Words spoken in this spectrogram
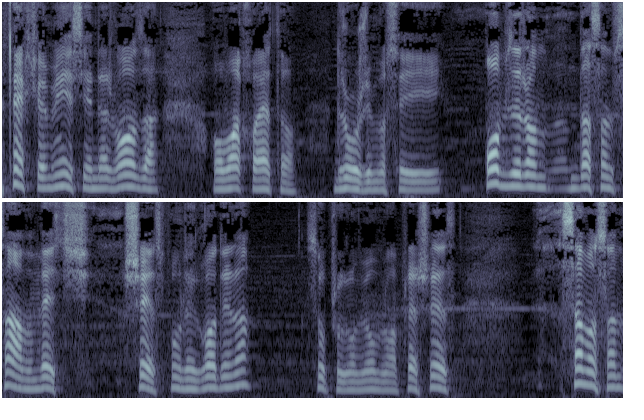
neke misije, nervoza, ovako eto, družimo se i obzirom da sam sam već šest pune godina, suprugom je umrla pre šest, samo sam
